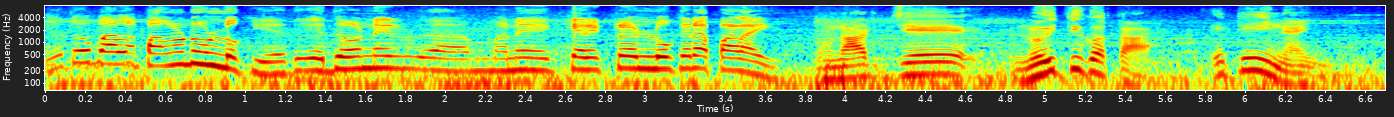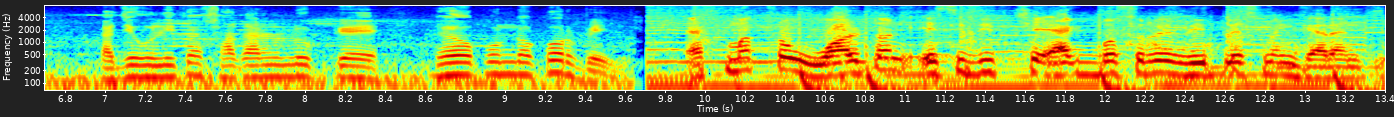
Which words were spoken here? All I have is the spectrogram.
এ তো পালানোর লোকই এ- এ ধরনের মানে ক্যারেক্টার লোকেরা পাড়ায়। ওনার যে নৈতিকতা এটাই নাই। কাজে উনি তো সাধারণ লোককে হেয়পূর্ণ করবেই। একমাত্র ওয়ালটন এসি দিচ্ছে এক বছরের রিপ্লেসমেন্ট গ্যারান্টি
